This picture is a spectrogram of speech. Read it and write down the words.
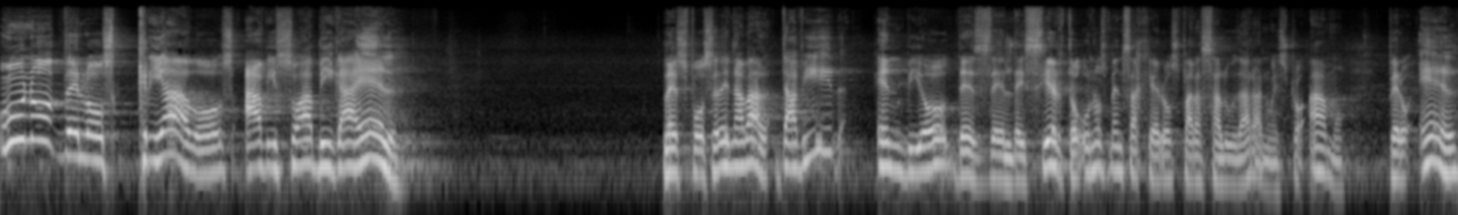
Uno de los criados avisó a Abigail la esposa de Nabal. David envió desde el desierto unos mensajeros para saludar a nuestro amo, pero él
